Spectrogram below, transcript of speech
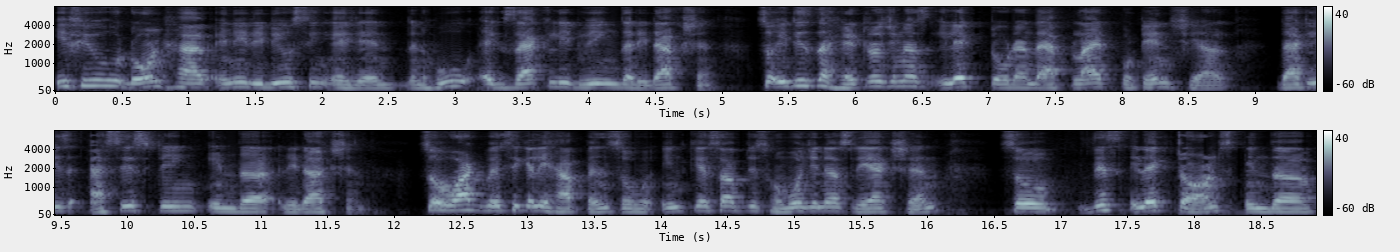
if you don't have any reducing agent then who exactly doing the reduction so it is the heterogeneous electrode and the applied potential that is assisting in the reduction so what basically happens so in case of this homogeneous reaction so these electrons in the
